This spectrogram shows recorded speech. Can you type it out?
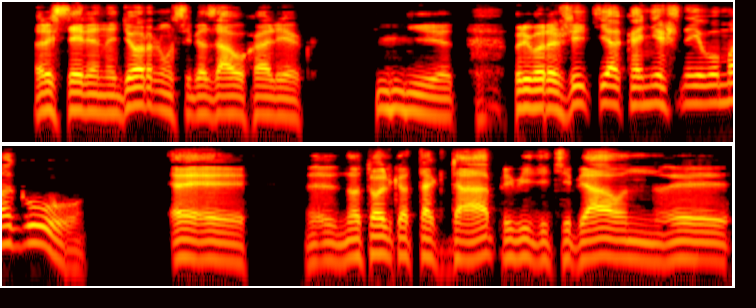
— растерянно дернул себя за ухо Олег. — Нет, приворожить я, конечно, его могу. Э, -э, э но только тогда при виде тебя он э,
